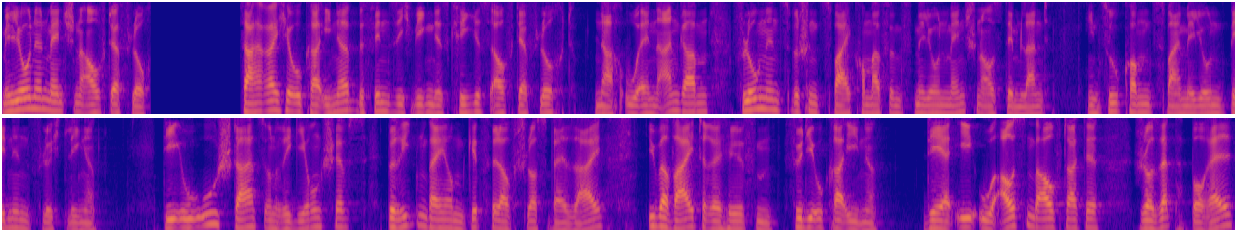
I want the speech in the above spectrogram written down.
Millionen Menschen auf der Flucht. Zahlreiche Ukrainer befinden sich wegen des Krieges auf der Flucht. Nach UN-Angaben flogen inzwischen 2,5 Millionen Menschen aus dem Land. Hinzu kommen zwei Millionen Binnenflüchtlinge. Die EU-Staats- und Regierungschefs berieten bei ihrem Gipfel auf Schloss Versailles über weitere Hilfen für die Ukraine. Der EU-Außenbeauftragte Josep Borrell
